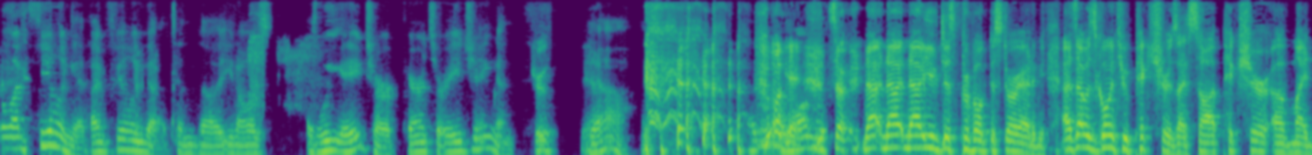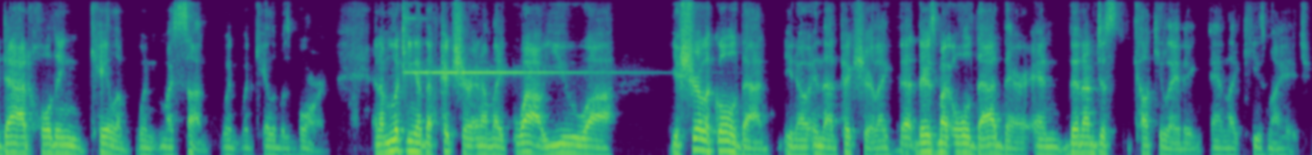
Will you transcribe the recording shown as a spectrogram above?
Well, I'm feeling it. I'm feeling that, and uh, you know, as as we age, our parents are aging, and True. yeah, okay, so now, now, now you've just provoked a story out of me. As I was going through pictures, I saw a picture of my dad holding Caleb when my son when when Caleb was born, and I'm looking at that picture and I'm like, wow, you uh, you sure look old, Dad. You know, in that picture, like that. There's my old dad there, and then I'm just calculating, and like he's my age.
